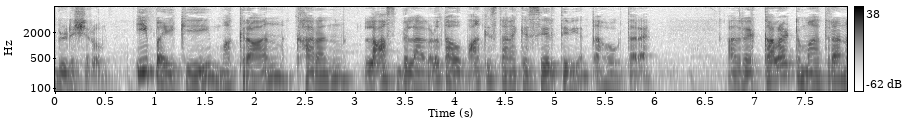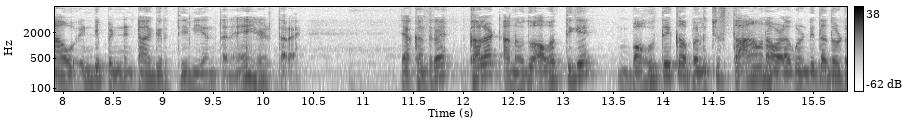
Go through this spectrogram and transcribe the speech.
ಬ್ರಿಟಿಷರು. ಈ ಪೈಕಿ ಮಕ್ರಾನ್, ಖರನ್, ಲಾಸ್ ಬಿಲಾಗಳು ತಾವು ಪಾಕಿಸ್ತಾನಕ್ಕೆ ಸೇರ್ತೀವಿ ಅಂತ ಹೋಗ್ತಾರೆ. ಆದರೆ ಕಲಟ್ ಮಾತ್ರ ನಾವು ಇಂಡಿಪೆಂಡೆಂಟ್ ಆಗಿರ್ತೀವಿ ಅಂತಲೇ ಹೇಳ್ತಾರೆ. ಯಾಕಂದರೆ ಕಲಟ್ ಅನ್ನೋದು ಅವತ್ತಿಗೆ ಬಹುತೇಕ ಬಲೂಚಿಸ್ತಾನವನ್ನು ಒಳಗೊಂಡಿದ್ದ ದೊಡ್ಡ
